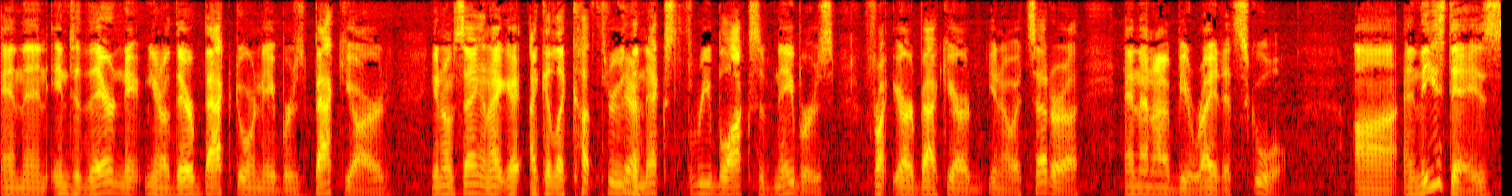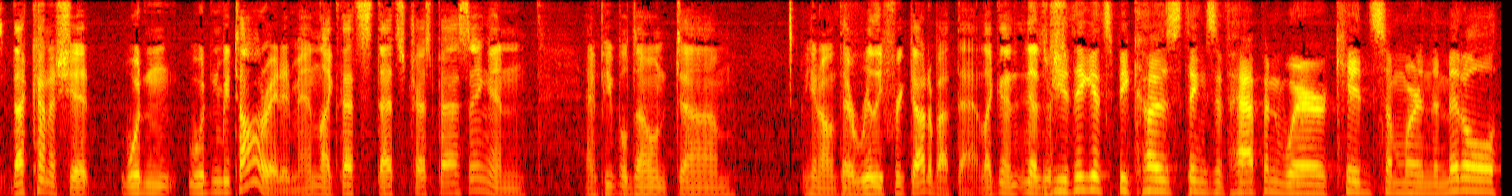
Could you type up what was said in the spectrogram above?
and then into their you know their backdoor neighbor's backyard. You know what I'm saying? And I, I could like cut through Yeah. the next three blocks of neighbors, front yard, backyard, you know, et cetera, and then I'd be right at school. Uh, and these days, that kind of shit wouldn't wouldn't be tolerated, man. Like that's that's trespassing, and and people don't, um, you know, they're really freaked out about that. Like, Do you think it's because things have happened where kids somewhere in the middle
